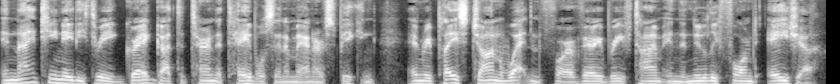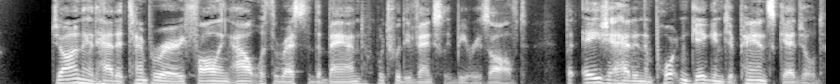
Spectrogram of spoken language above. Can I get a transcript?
In 1983, Greg got to turn the tables in a manner of speaking and replaced John Wetton for a very brief time in the newly formed Asia. John had had a temporary falling out with the rest of the band, which would eventually be resolved. But Asia had an important gig in Japan scheduled.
